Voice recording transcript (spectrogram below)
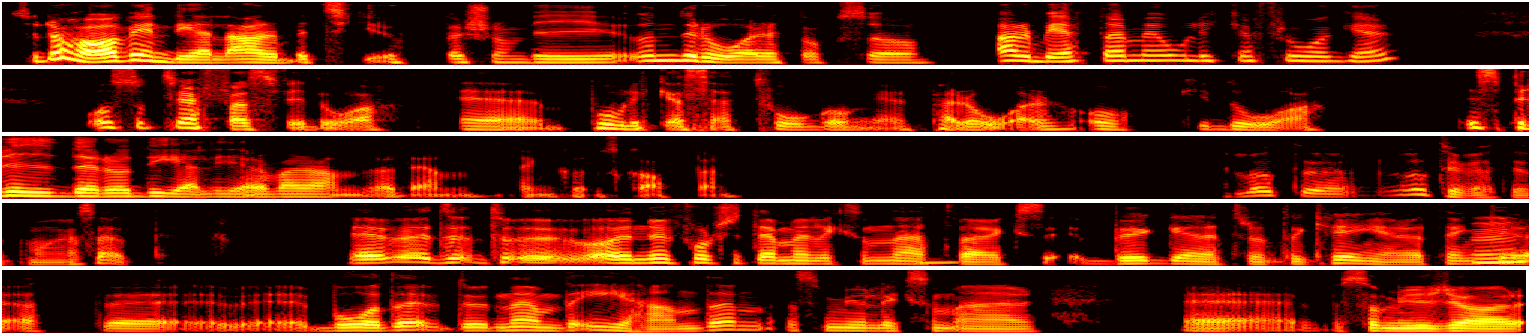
Så då har vi en del arbetsgrupper som vi under året också arbetar med olika frågor. Och så träffas vi då eh, på olika sätt två gånger per år och då sprider och delger varandra den, den kunskapen. Det låter, det låter vettigt på många sätt. Eh, nu fortsätter jag med liksom mm. nätverksbyggandet runt omkring här. Jag tänker mm. att eh, både, du nämnde e-handeln som ju liksom är eh, som ju gör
